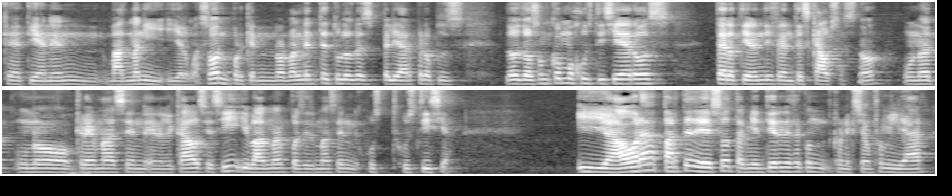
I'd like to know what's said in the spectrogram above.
que tienen Batman y, y el Guasón, porque normalmente tú los ves pelear, pero pues los dos son como justicieros, pero tienen diferentes causas, ¿no? Uno, uno cree más en, en el caos y así, y Batman pues es más en just- justicia. Y ahora, aparte de eso, también tienen esa con- conexión familiar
